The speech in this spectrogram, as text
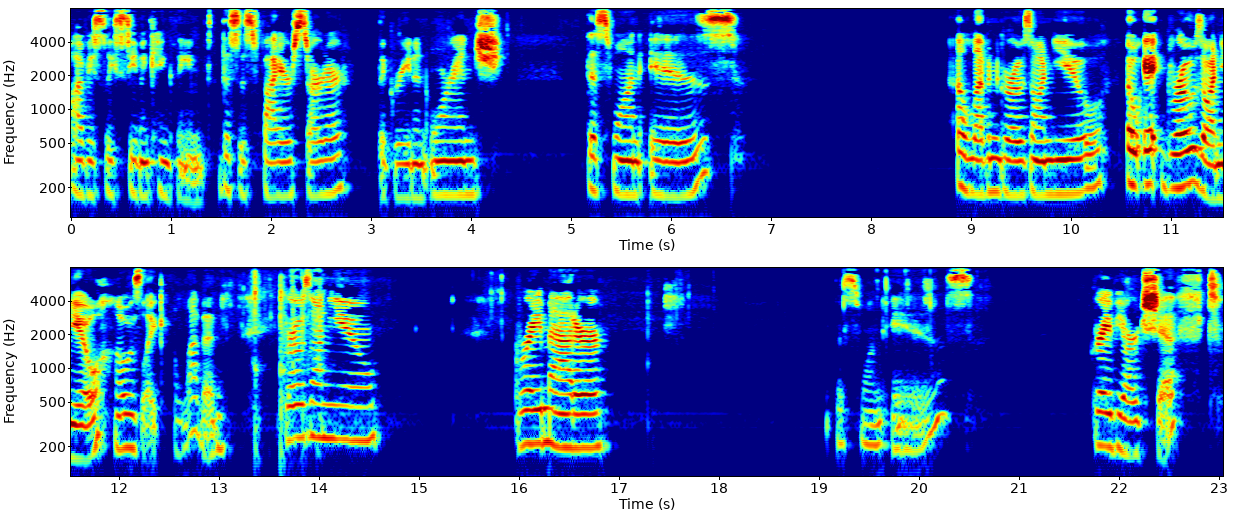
obviously Stephen King themed. This is Firestarter, the green and orange. This one is 11 Grows on You. Oh, It Grows on You. I was like, 11. Grows on You. Gray Matter. This one is Graveyard Shift.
